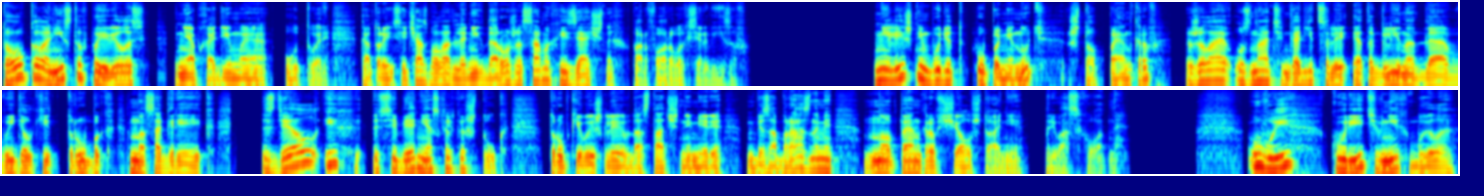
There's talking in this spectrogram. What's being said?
то у колонистов появилась необходимая утварь, которая сейчас была для них дороже самых изящных фарфоровых сервизов. Не лишним будет упомянуть, что Пенкроф, желая узнать, годится ли эта глина для выделки трубок носогреек, сделал их себе несколько штук. Трубки вышли в достаточной мере безобразными, но Пенкроф счел, что они превосходны. Увы, курить в них было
